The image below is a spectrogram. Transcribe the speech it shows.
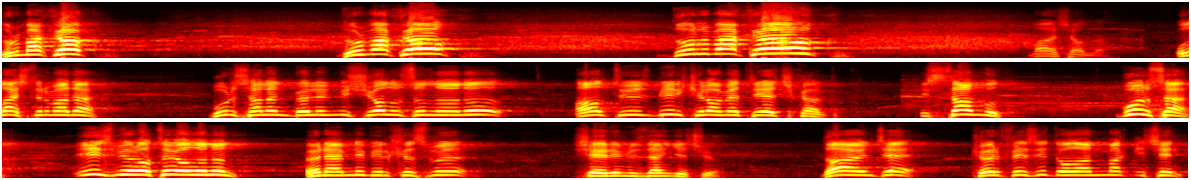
Durmak yok. Durmak yok. Durmak yok. Maşallah. Ulaştırmada Bursa'nın bölünmüş yol uzunluğunu 601 kilometreye çıkardık. İstanbul, Bursa, İzmir otoyolunun önemli bir kısmı şehrimizden geçiyor. Daha önce Körfezi dolanmak için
